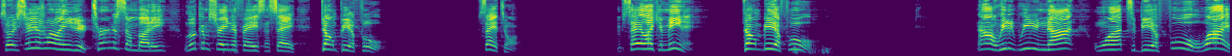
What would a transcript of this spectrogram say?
So, so here's what I want you to do turn to somebody, look them straight in the face, and say, Don't be a fool. Say it to them. Say it like you mean it. Don't be a fool. No, we, we do not want to be a fool. Why?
